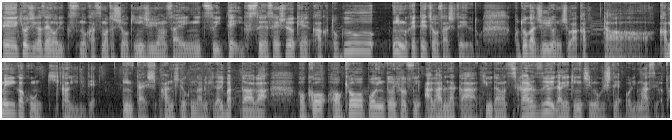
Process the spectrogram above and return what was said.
えー、巨人が全オリックスの勝俣正輝24歳について育成選手の獲得に向けて調査していると。ことが14日分かった。亀井が今季限りで引退し、パンチ力のある左バッターが補強補強ポイントの一つに上がる中、球団は力強い打撃に注目しておりますよと。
